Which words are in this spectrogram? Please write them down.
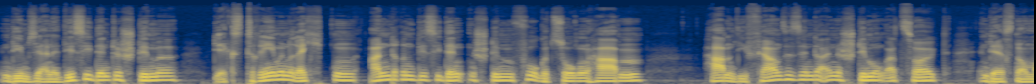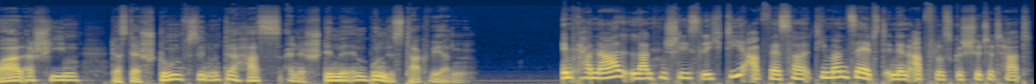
indem sie eine dissidente Stimme, die extremen Rechten anderen Dissidentenstimmen vorgezogen haben, haben die Fernsehsender eine Stimmung erzeugt, in der es normal erschien, dass der Stumpfsinn und der Hass eine Stimme im Bundestag werden. Im Kanal landen schließlich die Abwässer, die man selbst in den Abfluss geschüttet hat,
